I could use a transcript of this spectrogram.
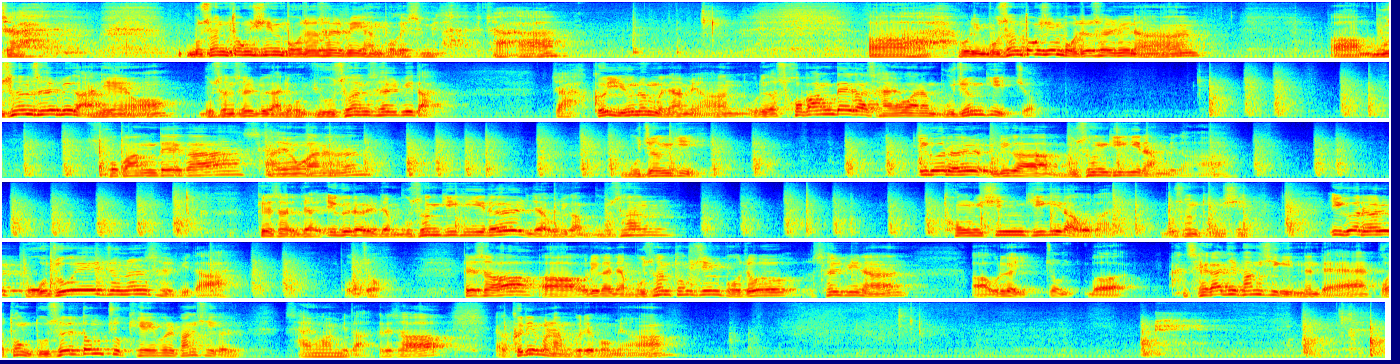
자, 무선 통신 보조 설비 한번 보겠습니다. 자, 어, 우리 무선 통신 보조 설비는 어, 무선 설비가 아니에요. 무선 설비가 아니고 유선 설비다. 자, 그 이유는 뭐냐면 우리가 소방대가 사용하는 무전기 있죠. 소방대가 사용하는 무전기 이거를 우리가 무선기기를 합니다. 그래서 이제 이거를 이제 무선기기를 이제 우리가 무선 통신기기라고도 하죠. 무선 통신. 이거를 보조해주는 설비다. 보조. 그래서 어, 우리가 이제 무선 통신 보조 설비는 어, 우리가 좀 뭐 한 세 가지 방식이 있는데 보통 누설 동축 케이블 방식을 사용합니다. 그래서 그림을 한번 그려보면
